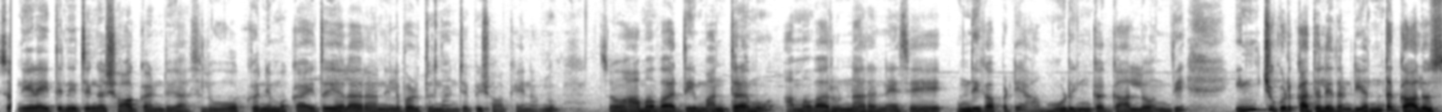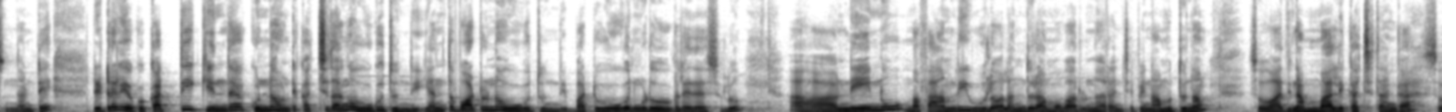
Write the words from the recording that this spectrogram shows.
సో నేనైతే నిజంగా షాక్ అండి. అసలు ఒక్క నిమ్మకాయతో ఎలా రా నిలబడుతుందా అని చెప్పి షాక్ అయినాను. సో అమ్మవారిది మంత్రము అమ్మవారు ఉన్నారనేసి ఉంది కాబట్టి ఆ మూడు ఇంకా గాల్లో ఉంది. ఇంచు కూడా కదలేదండి. ఎంత గాలి వస్తుందంటే లిటరలీ ఒక కత్తి కింద కుండ ఉంటే ఖచ్చితంగా ఊగుతుంది. ఎంత వాటర్ ఉన్నా ఊగుతుంది. బట్ ఊగను కూడా ఊగలేదు అసలు. నేను మా ఫ్యామిలీ ఊళ్ళో వాళ్ళందరూ అమ్మవారు ఉన్నారని చెప్పి నమ్ముతున్నాం. సో అది నమ్మాలి ఖచ్చితంగా. సో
